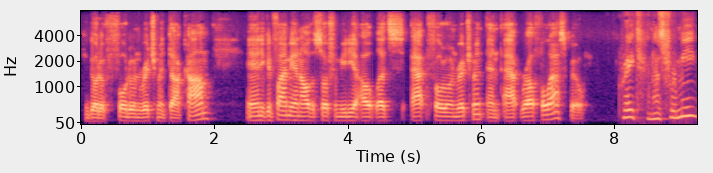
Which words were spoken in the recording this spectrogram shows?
You can go to photoenrichment.com. And you can find me on all the social media outlets at Photo Enrichment and at Ralph Velasco. Great. And as for me,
